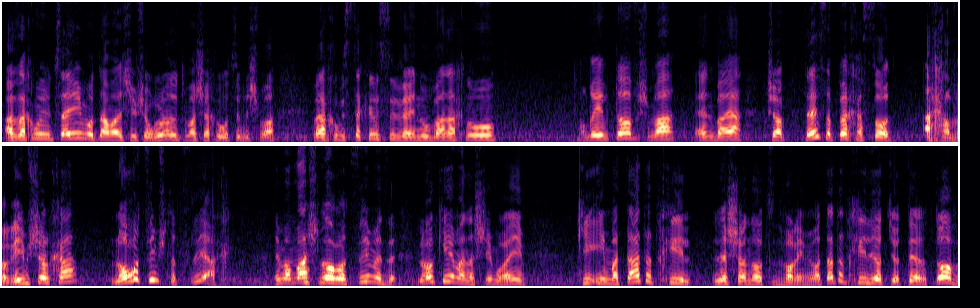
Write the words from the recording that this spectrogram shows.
אז אנחנו נמצאים עם אותם אנשים שאומרים לנו את מה שאנחנו רוצים לשמוע, ואנחנו מסתכלים סביבנו ואנחנו אומרים, טוב, שמע, אין בעיה. עכשיו, תן לי לספר לך סוד, החברים שלך לא רוצים שתצליח. הם ממש לא רוצים את זה. לא כי הם אנשים רעים, כי אם אתה תתחיל לשנות דברים, אם אתה תתחיל להיות יותר טוב,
